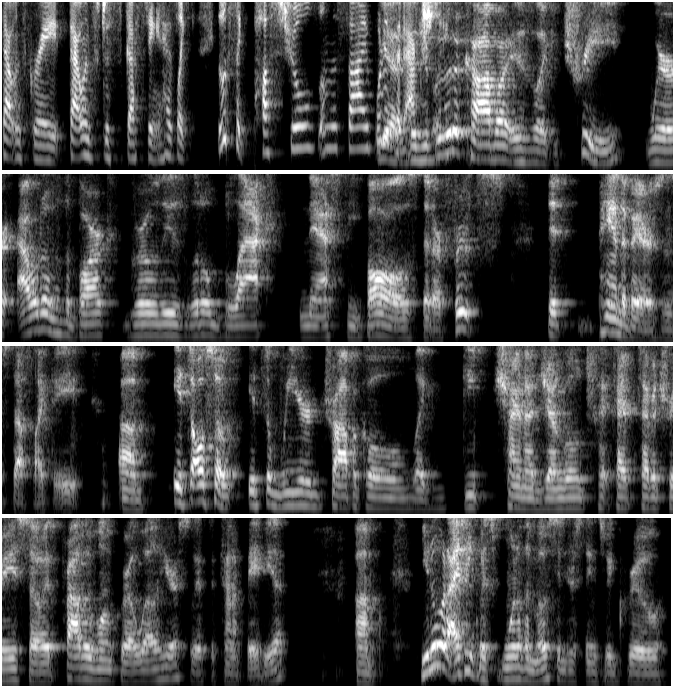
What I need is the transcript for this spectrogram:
That one's great. That one's disgusting. It has like it looks like pustules on the side. What yeah, is it actually? The jabuticaba is like a tree where out of the bark grow these little black nasty balls that are fruits that panda bears and stuff like to eat. Um, it's also it's a weird tropical like deep China jungle type type of tree, so it probably won't grow well here. So we have to kind of baby it. Um, you know what I think was one of the most interesting things we grew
